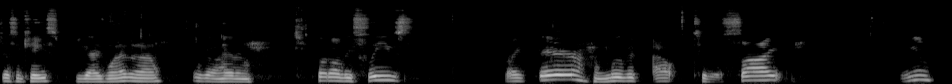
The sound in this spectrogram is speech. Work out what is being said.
Just in case you guys wanted to know, we'll go ahead and put all these sleeves right there and move it out to the side. And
